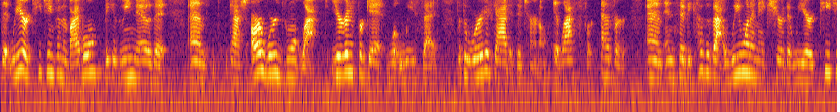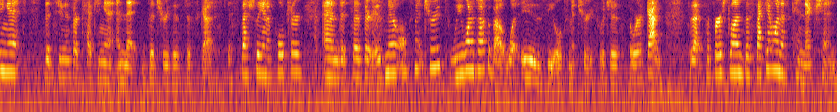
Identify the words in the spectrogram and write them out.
that we are teaching from the Bible because we know that, um, gosh, our words won't last. You're going to forget what we said, but the Word of God is eternal. It lasts forever, um, and so because of that, we want to make sure that we are teaching it that students are catching it and that the truth is discussed, especially in a culture um, that says there is no ultimate truth. We want to talk about what is the ultimate truth, which is the Word of God. So that's the first one. The second one is connection,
